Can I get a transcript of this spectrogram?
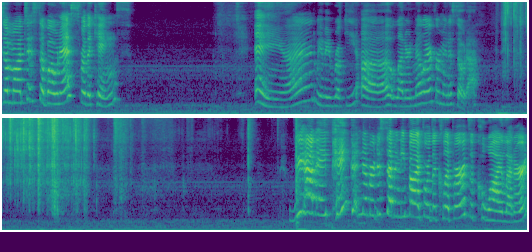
Domantas Sabonis for the Kings. And we have a rookie of Leonard Miller for Minnesota. We have a pink number to 75 for the Clippers of Kawhi Leonard.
